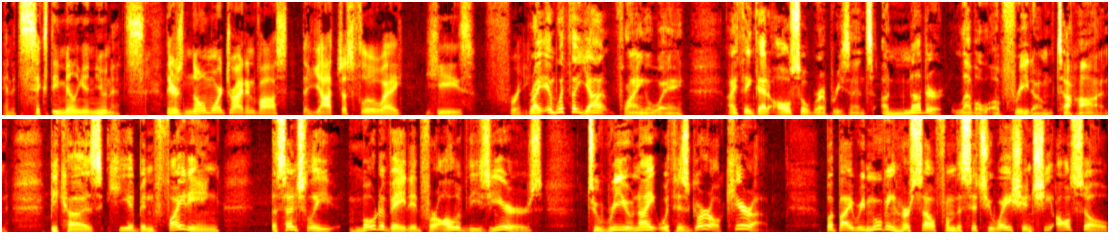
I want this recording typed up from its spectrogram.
and it's 60 million units. There's no more Dryden Voss. The yacht just flew away. He's free. Right, and with the yacht flying away, I think that also represents another level of freedom to Han because he had been fighting essentially motivated for all of these years to reunite with his girl, Qi'ra. But by removing herself from the situation, she also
